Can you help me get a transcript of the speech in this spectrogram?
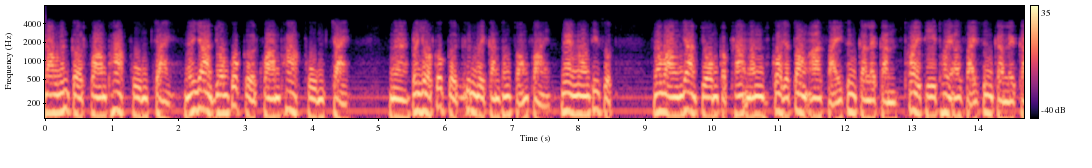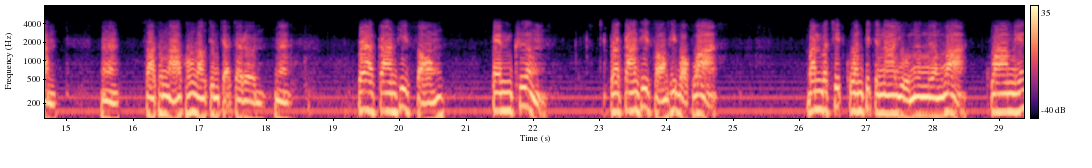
เรานั้นเกิดความภาคภูมิใจและญาติโยมก็เกิดความภาคภูมิใจนะประโยชน์ก็เกิดขึ้นด้วยกันทั้งสองฝ่าย แน่นอนที่สุด ระหว่างญาติโยมกับพระนั้นก็จะต้องอาศัยซึ่งกันและกัน ถ้อยทีถ้อยอาศัยซึ่งกันและกันนะศาสนาของเราจึงจะเจริญนะประการที่สองเป็นเครื่อง ประการที่สองที่บอกว่า บรรพชิตควรพิจารณาอยู่เนืองๆว่า ความเลี้ยง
